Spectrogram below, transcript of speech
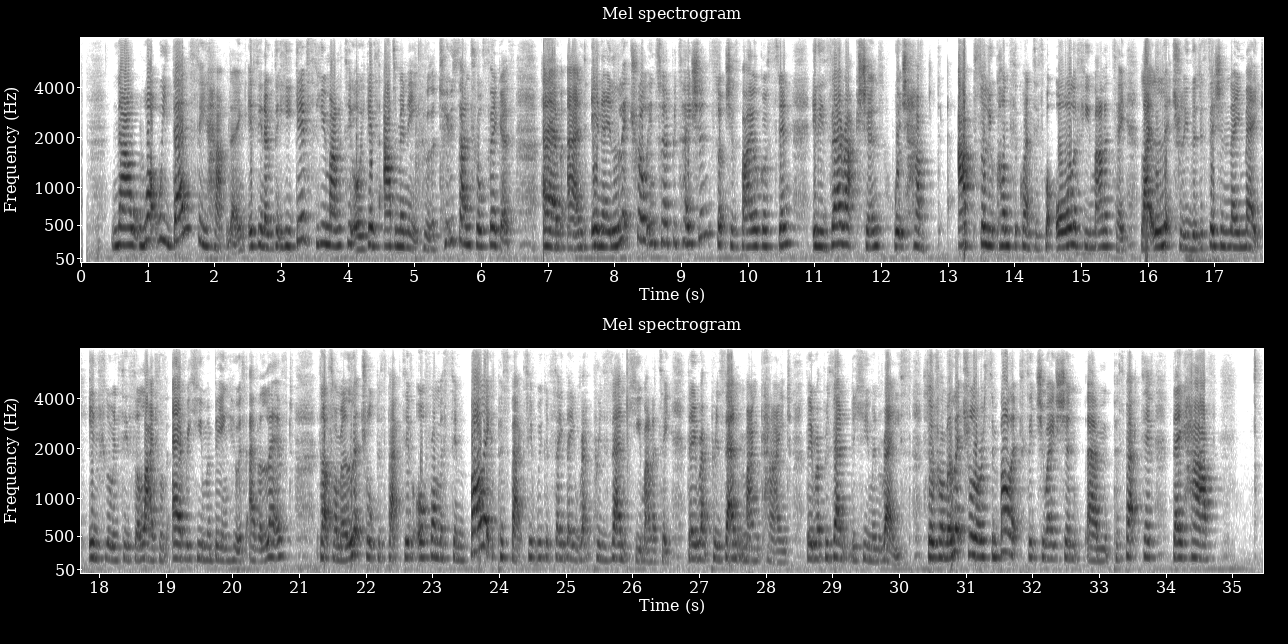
Now, what we then see happening is, you know, that he gives humanity, or he gives Adam and Eve, who are the two central figures, um, and in a literal interpretation, such as by Augustine, it is their actions which have absolute consequences for all of humanity. Like literally, the decision they make influences the life of every human being who has ever lived. That's from a literal perspective, or from a symbolic perspective, we could say they represent humanity. They represent mankind. They represent the human race. So, from a literal or a symbolic situation um, perspective, they have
